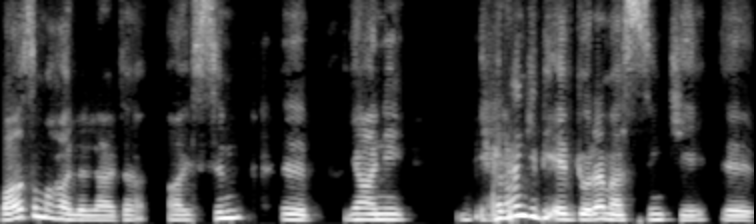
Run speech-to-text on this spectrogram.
bazı mahallelerde Aysim e, yani herhangi bir ev göremezsin ki e,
